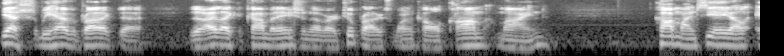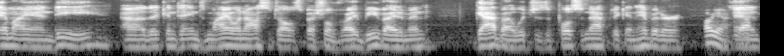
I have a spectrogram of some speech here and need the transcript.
Yes, we have a product uh, that I like a combination of our two products, one called Calm Mind. Calm Mind, C A L M I N D, uh, that contains myoinositol, a special B vitamin, GABA, which is a postsynaptic inhibitor. Oh, yeah. And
